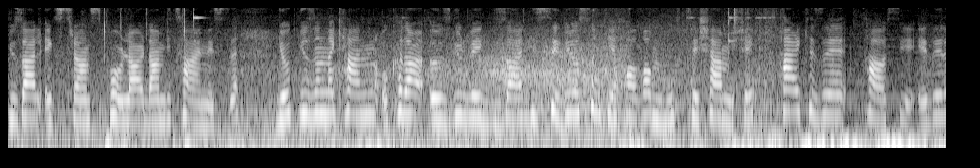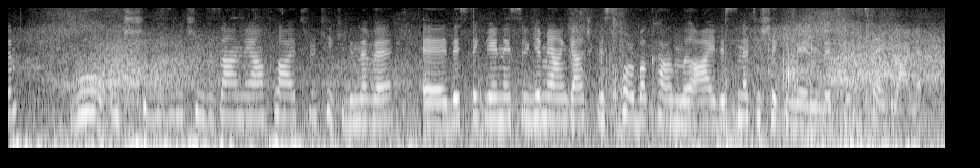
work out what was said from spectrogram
güzel ekstrem sporlardan bir tanesi. Gökyüzünde kendini o kadar özgür ve güzel hissediyorsun ki hava muhteşem bir şey. Herkese tavsiye ederim. Bu uçuşu bizim için düzenleyen Fly Türk ekibine ve e, desteklerini esirgemeyen Gençlik ve Spor Bakanlığı ailesine teşekkürlerimi iletiyorum. Sevgilerle.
